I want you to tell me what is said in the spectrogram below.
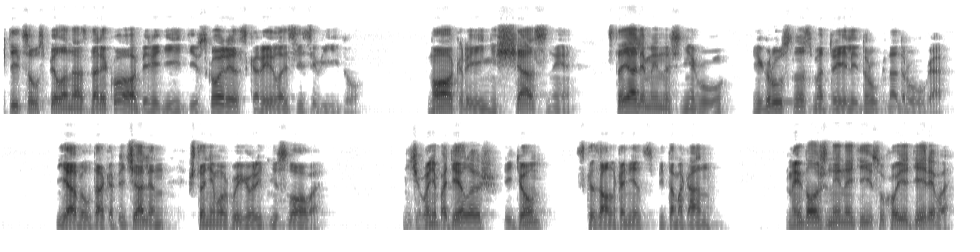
птица успела нас далеко опередить и вскоре скрылась из виду. Мокрые и несчастные, стояли мы на снегу и грустно смотрели друг на друга. Я был так опечален, что не мог выговорить ни слова. — Ничего не поделаешь, идем, — сказал наконец Питамакан. — Мы должны найти сухое дерево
